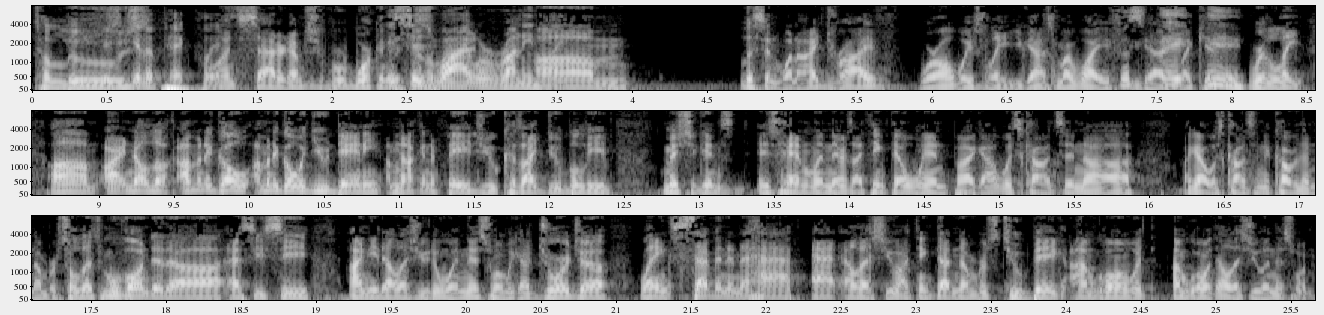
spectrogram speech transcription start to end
to lose. give a pick, please? on Saturday. I'm just we're working. This through is in my why head. we're running late. Um, listen, when I drive, we're always late. You guys, my wife, you guys, my kids, me. we're late. Um, all right, no, look, I'm gonna go. I'm gonna go with you, Danny. I'm not gonna fade you because I do believe Michigan's is handling theirs. I think they'll win, but I got Wisconsin. Uh, I got Wisconsin to cover the number. So let's move on to the uh, SEC. I need LSU to win this one. We got Georgia laying seven and a half at LSU. I think that number's too big. I'm going with I'm going with LSU in this one.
